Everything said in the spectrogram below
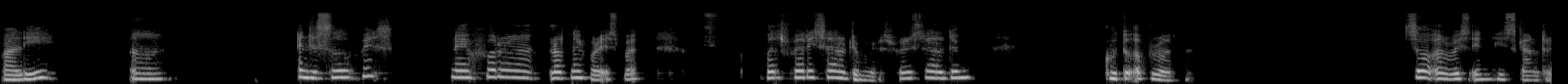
Bali. Uh, Andres Lopez never uh, not never is but but very seldom very seldom go to abroad. So always in his country.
